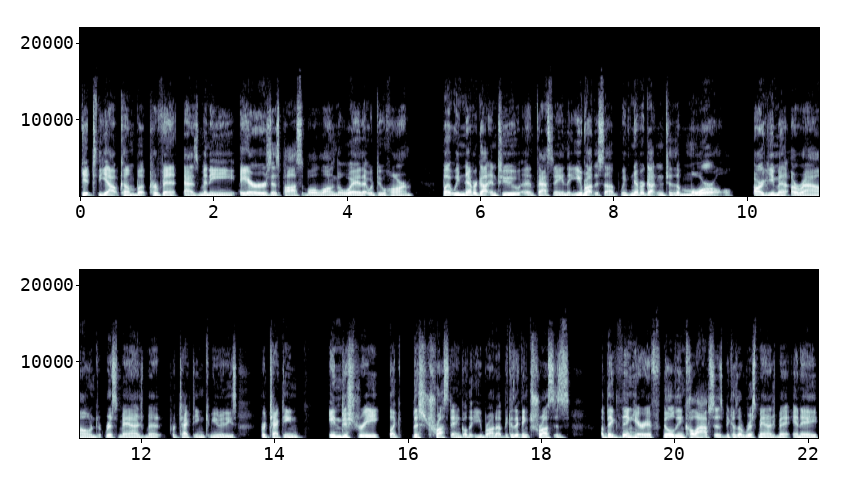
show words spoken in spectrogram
get to the outcome, but prevent as many errors as possible along the way that would do harm. But we never got into, and fascinating that you brought this up, we've never gotten into the moral argument around risk management, protecting communities, protecting industry, like this trust angle that you brought up, because I think trust is a big thing here. If building collapses because of risk management in a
